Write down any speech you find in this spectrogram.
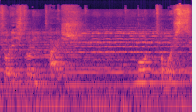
一人一人に対し最も必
